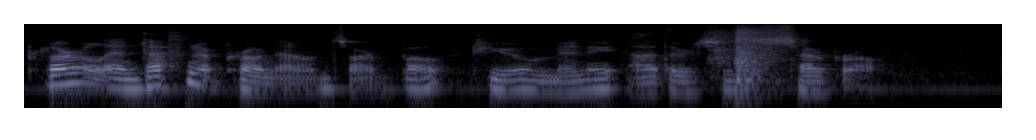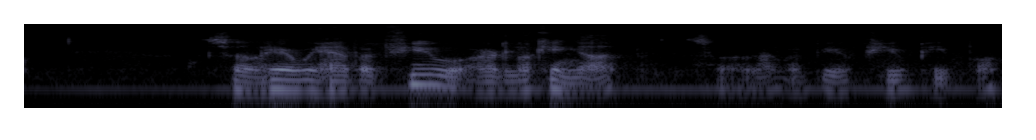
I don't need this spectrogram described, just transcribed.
Plural and definite pronouns are both few, many, others, and several. So here we have a few are looking up, so that would be a few people.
